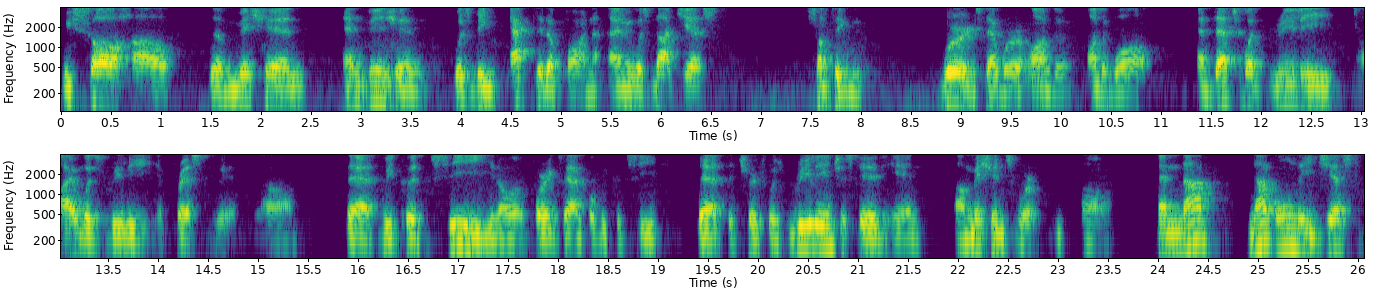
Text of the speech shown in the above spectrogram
we saw how the mission and vision was being acted upon, and it was not just something words that were on the on the wall. And that's what really I was really impressed with. Um, that we could see, you know, for example, we could see that the church was really interested in uh, missions work, uh, and not not only just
